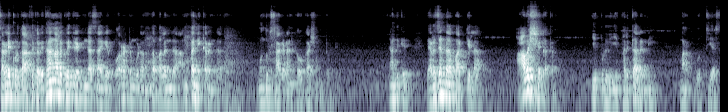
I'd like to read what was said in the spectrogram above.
సరళీకృత ఆర్థిక విధానాలకు వ్యతిరేకంగా సాగే పోరాటం కూడా అంత బలంగా అంత నికరంగా ముందుకు సాగడానికి అవకాశం ఉంటుంది. అందుకే ఎర్రజెండా పార్టీల ఆవశ్యకతను ఇప్పుడు ఈ ఫలితాలన్నీ మనకు గుర్తు చేస్తుంది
